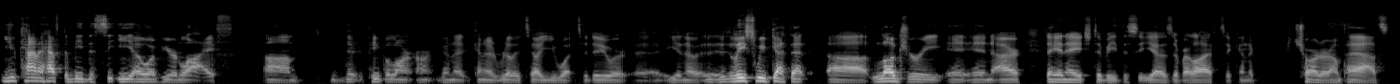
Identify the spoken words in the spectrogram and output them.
you kind of have to be the ceo of your life. Um, people aren't aren't going to kind of really tell you what to do or uh, you know at least we've got that uh, luxury in, in, our day and age to be the ceos of our life to kind of chart our own paths.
